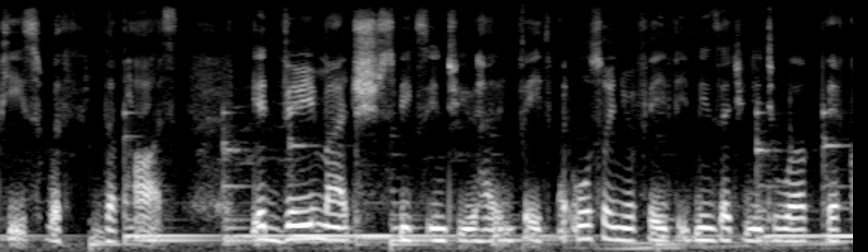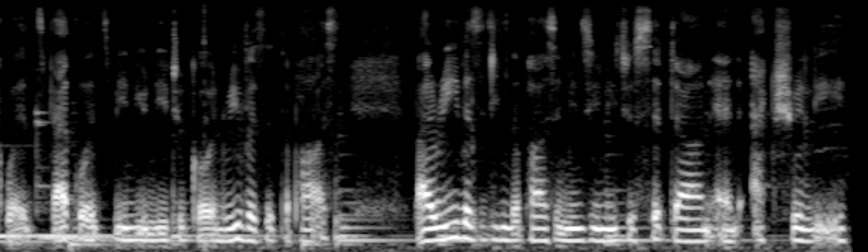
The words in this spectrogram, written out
peace with the past, it very much speaks into you having faith. But also in your faith, it means that you need to work backwards. Backwards mean you need to go and revisit the past. By revisiting the past, it means you need to sit down and actually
